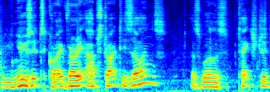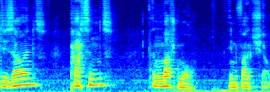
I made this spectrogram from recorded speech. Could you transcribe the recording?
You can use it to create very abstract designs as well as texture designs, patterns and much more in Photoshop.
